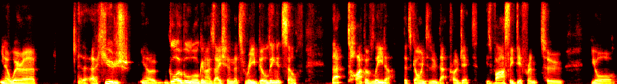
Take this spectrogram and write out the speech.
you know, we're a a huge you know global organization that's rebuilding itself that type of leader that's going to do that project is vastly different to your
